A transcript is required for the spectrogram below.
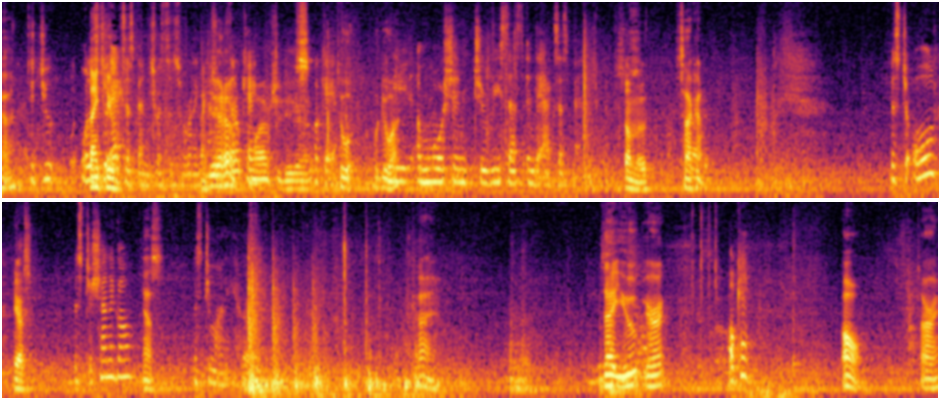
Okay. Did you, well, let's Thank do you. access management since we're running. Thank out. you. Is that okay? why don't you do that? Okay. Do, we'll do what? Need a motion to recess into access management. So moved. Second? Mr. Old? Yes. Mr. Shenigo? Yes. Mr. Monahan? Okay. Is that you, Eric? Okay. Oh, sorry.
